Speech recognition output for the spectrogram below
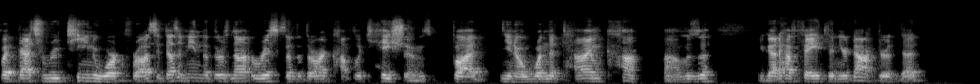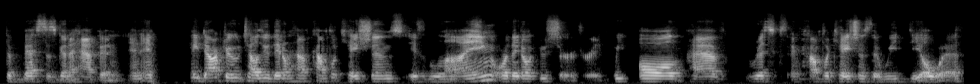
but that's routine work for us. It doesn't mean that there's not risks and that there aren't complications, but you know, when the time comes, you got to have faith in your doctor that the best is going to happen. And any doctor who tells you they don't have complications is lying or they don't do surgery. We all have risks and complications that we deal with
